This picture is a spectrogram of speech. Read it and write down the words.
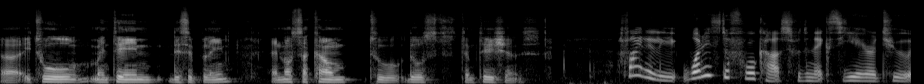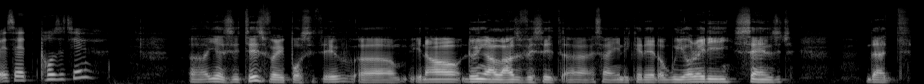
uh, it will maintain discipline and not succumb to those temptations. Finally, what is the forecast for the next year or two? Is it positive? Uh, yes, it is very positive. Um, in our during our last visit, uh, as I indicated, we already sensed that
